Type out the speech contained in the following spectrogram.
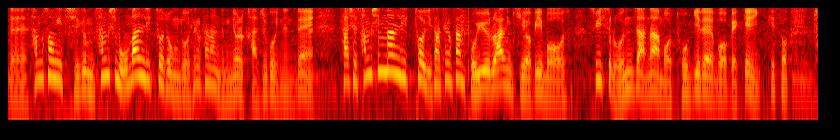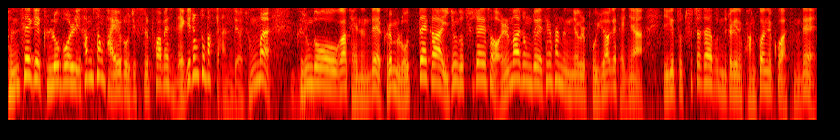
네, 삼성이 지금 35만 리터 정도 생산할 능력을 가지고 있는데 사실 30만 리터 이상 생산 보유를 하는 기업이 뭐 스위스 론자나 뭐 독일에 뭐 몇 개 있겠어 전 세계 globally 삼성 바이오로직스를 포함해서 네개 정도밖에 안 돼요. 정말 그 정도가 되는데 그러면 롯데가 이 정도 투자해서 얼마 정도의 생산 능력을 보유하게 되냐 이게 또 투자자분들에게는 관건일 것 같은데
